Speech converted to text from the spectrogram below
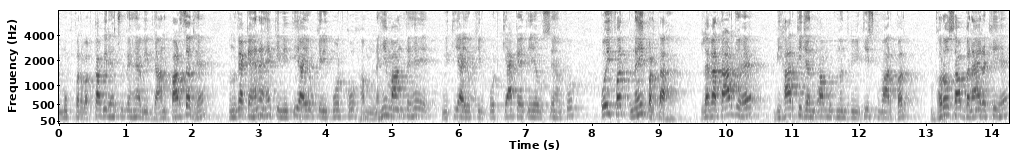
मुख्य प्रवक्ता भी रह चुके हैं अभी विधान पार्षद हैं। उनका कहना है कि नीति आयोग की रिपोर्ट को हम नहीं मानते हैं। नीति आयोग की रिपोर्ट क्या कहती है उससे हमको कोई फ़र्क नहीं पड़ता है। लगातार जो है बिहार की जनता मुख्यमंत्री नीतीश कुमार पर भरोसा बनाए रखी है।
